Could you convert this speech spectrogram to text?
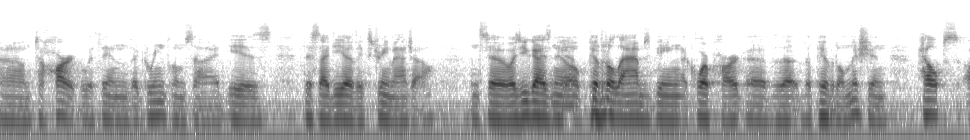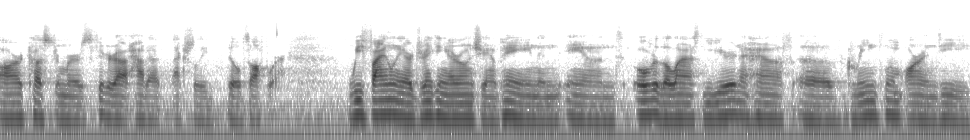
um, to heart within the Greenplum side is this idea of extreme agile. And so, as you guys know, yeah. Pivotal mm -hmm. Labs being a core part of the, the Pivotal mission helps our customers figure out how to actually build software. We finally are drinking our own champagne, and, and over the last year and a half of Greenplum R&D,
